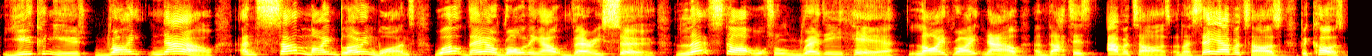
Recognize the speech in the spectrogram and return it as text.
you can use right now. And some mind-blowing ones, well, they are rolling out very soon. Let's start what's already here, live right now, and that is avatars. And I say avatars because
